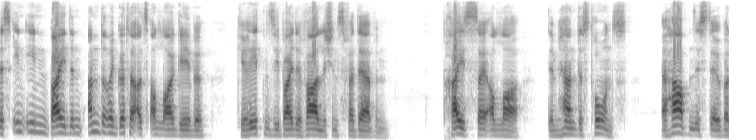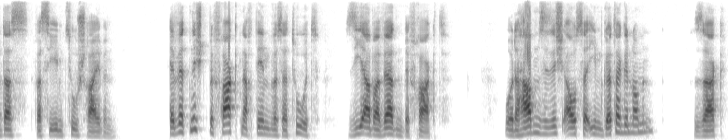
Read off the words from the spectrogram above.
es in ihnen beiden andere Götter als Allah gäbe, gerieten sie beide wahrlich ins Verderben. Preis sei Allah, dem Herrn des Throns, erhaben ist er über das, was sie ihm zuschreiben. Er wird nicht befragt nach dem, was er tut, sie aber werden befragt. Oder haben sie sich außer ihm Götter genommen? Sag,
